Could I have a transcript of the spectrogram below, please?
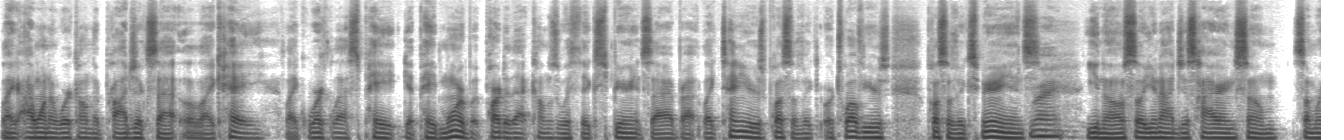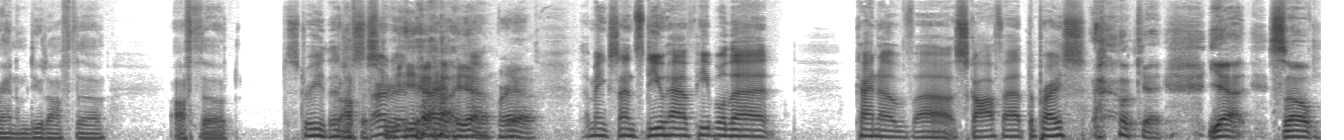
like I want to work on the projects that like hey like work less pay get paid more but part of that comes with the experience that I brought like 10 years plus of or 12 years plus of experience Right. you know so you're not just hiring some some random dude off the off the street that off just the started. street yeah Right, yeah Right. yeah That makes sense. Do you have people that kind of uh, scoff at the price? okay. Yeah. So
